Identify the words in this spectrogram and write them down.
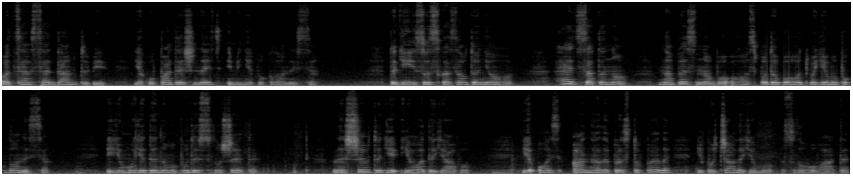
оце все дам тобі, як упаде жниць і мені поклонишся. Тоді Ісус сказав до нього Геть, сатано, написано бо Господу Богу твоєму поклонися і йому єдиному будеш служити. Лишив тоді його диявол, і ось ангели приступили і почали йому слугувати.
